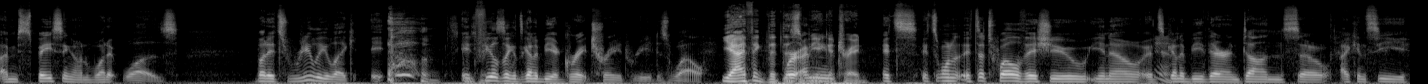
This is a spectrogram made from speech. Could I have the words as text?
I'm spacing on what it was, but it's really like it. it feels like it's going to be a great trade read as well. Yeah, I think that this Where, would I be mean, a good trade. It's it's one. It's a 12 issue. You know, it's Yeah. going to be there and done. So I can see.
